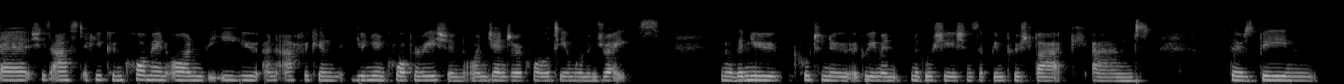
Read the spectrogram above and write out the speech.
uh, she's asked if you can comment on the EU and African Union cooperation on gender equality and women's rights. You know, the new Cotonou Agreement negotiations have been pushed back and there's been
